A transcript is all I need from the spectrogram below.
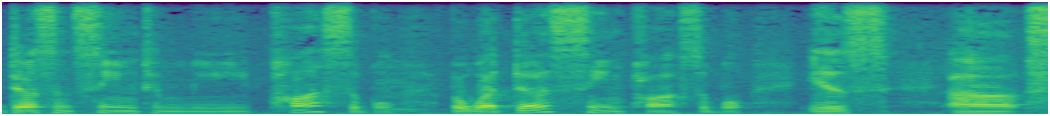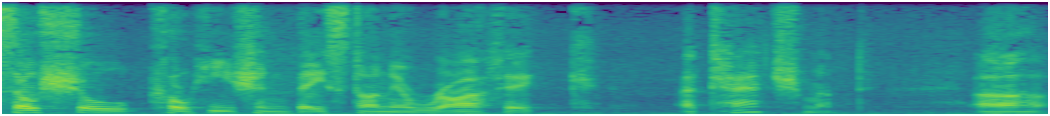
doesn't seem to me possible. But what does seem possible is uh, social cohesion based on erotic attachment. Uh,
